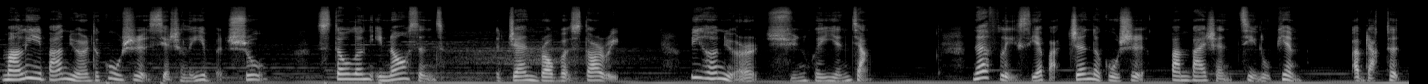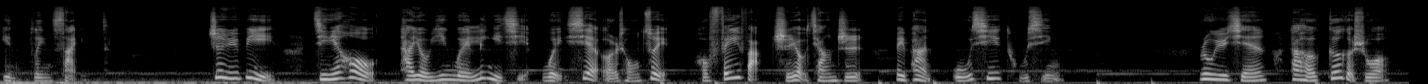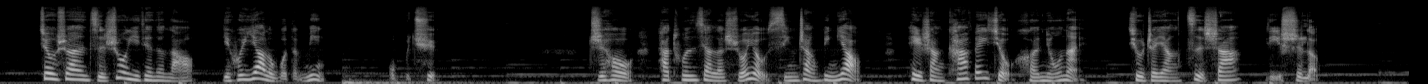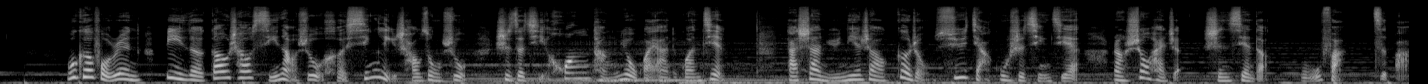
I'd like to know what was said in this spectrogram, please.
玛丽把女儿的故事写成了一本书，《Stolen Innocent: The Jane Roberts Story》，并和女儿巡回演讲。Netflix 也把真的故事翻拍成纪录片，《Abducted in Plain Sight》。至于 B。几年后，他又因为另一起猥亵儿童罪和非法持有枪支被判无期徒刑。入狱前，他和哥哥说：“就算只坐一天的牢，也会要了我的命，我不去。”之后，他吞下了所有心脏病药，配上咖啡酒和牛奶，就这样自杀离世了。无可否认，B 的高超洗脑术和心理操纵术是这起荒唐诱拐案的关键。他善于捏造各种虚假故事情节，让受害者深陷的无法自拔。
